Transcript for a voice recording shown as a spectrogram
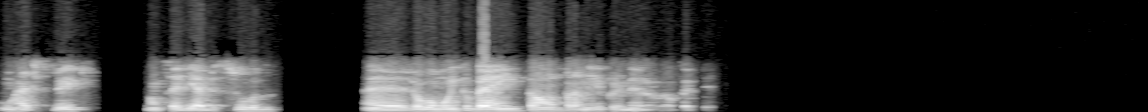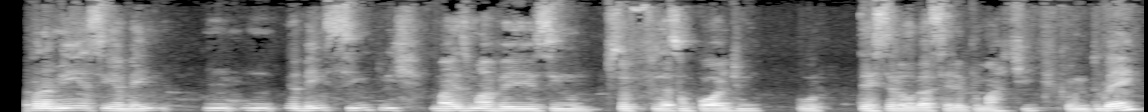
um hat-trick, não seria absurdo. É, jogou muito bem, então para mim o primeiro é o PP. Para mim, assim, é bem, é bem simples. Mais uma vez, assim, se eu fizesse um pódio, o terceiro lugar seria para o Martins, foi muito bem.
